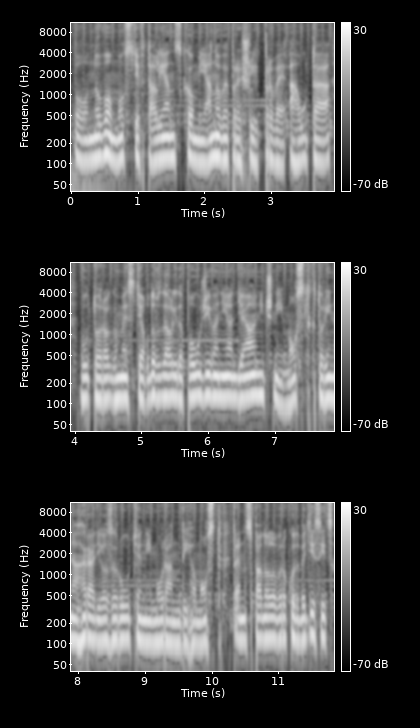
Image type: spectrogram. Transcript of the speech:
Po novom moste v talianskom Janove prešli prvé autá. V útorok v meste odovzdali do používania diálničný most, ktorý nahradil zrútený Murandyho most. Ten spadol v roku 2018.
